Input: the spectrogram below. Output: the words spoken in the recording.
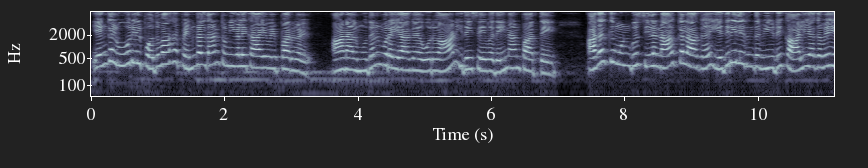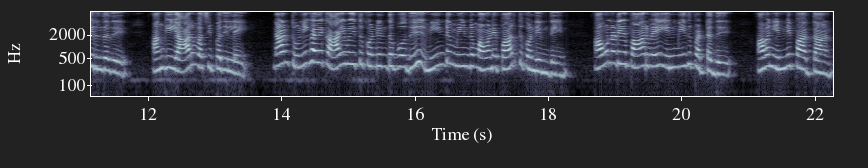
எங்கள் ஊரில் பொதுவாக பெண்கள்தான் துணிகளை காய வைப்பார்கள். ஆனால் முதல் முறையாக ஒரு ஆண் இதை செய்வதை நான் பார்த்தேன். அதற்கு முன்பு சில நாட்களாக எதிரில் இருந்த வீடு காலியாகவே இருந்தது. அங்கு யாரும் வசிப்பதில்லை. நான் துணிகளை காய வைத்து கொண்டிருந்த போது மீண்டும் மீண்டும் அவனை பார்த்து கொண்டிருந்தேன். அவனுடைய பார்வை என் மீது பட்டது. அவன் என்னை பார்த்தான்.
